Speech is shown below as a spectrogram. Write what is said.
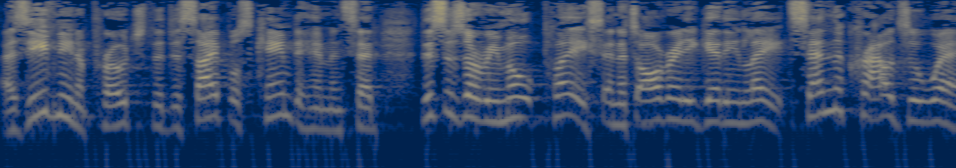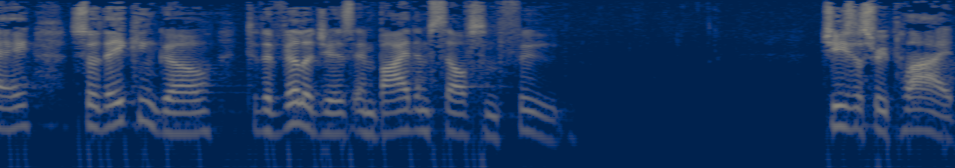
As evening approached, the disciples came to him and said, This is a remote place and it's already getting late. Send the crowds away so they can go to the villages and buy themselves some food. Jesus replied,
